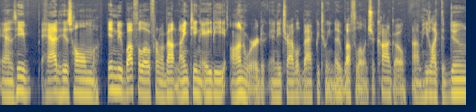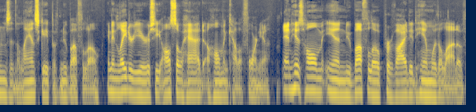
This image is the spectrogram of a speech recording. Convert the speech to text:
and he had his home in New Buffalo from about 1980 onward, and he traveled back between New Buffalo and Chicago. Um, he liked the dunes and the landscape of New Buffalo. And in later years, he also had a home in California. And his home in New Buffalo provided him with a lot of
